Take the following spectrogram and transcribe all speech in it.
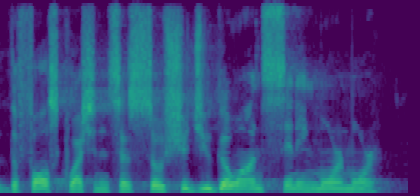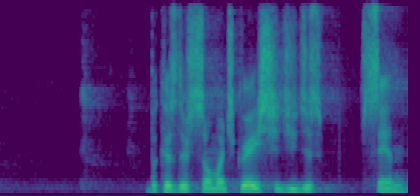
the false question and says, So should you go on sinning more and more? Because there's so much grace, should you just sin?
